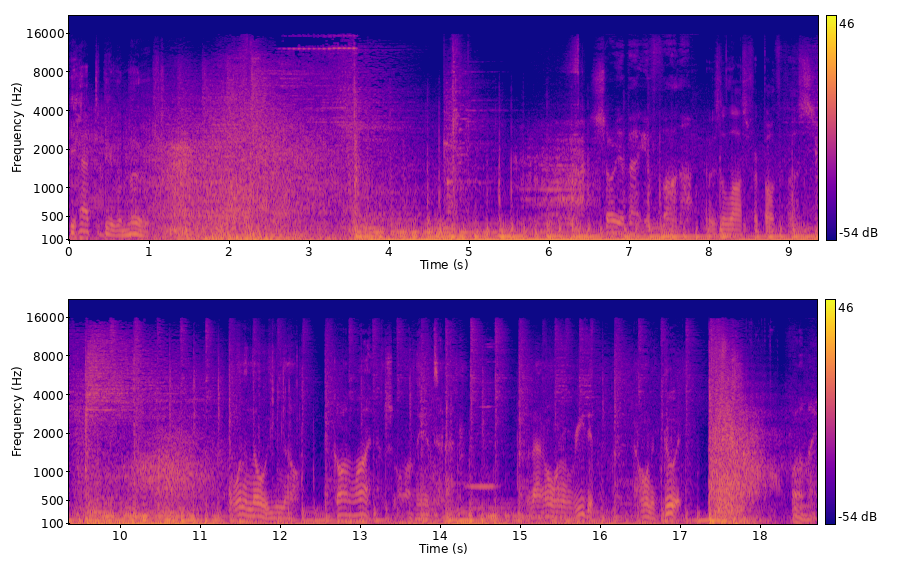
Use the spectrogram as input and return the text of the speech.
He had to be removed. Sorry about your father. It was a loss for both of us. I want to know what you know, Go online. It's all on the internet. but I don't want to read it. I want to do it. Follow me.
